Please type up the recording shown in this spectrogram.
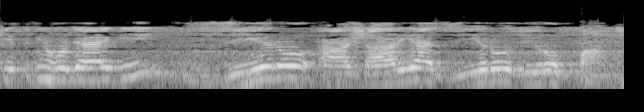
کتنی ہو جائے گی؟ زیرو آشاریہ زیرو زیرو پانچ۔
